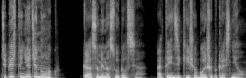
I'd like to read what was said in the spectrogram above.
Теперь ты не одинок. Касуми насупился, а Тензики еще больше покраснел.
